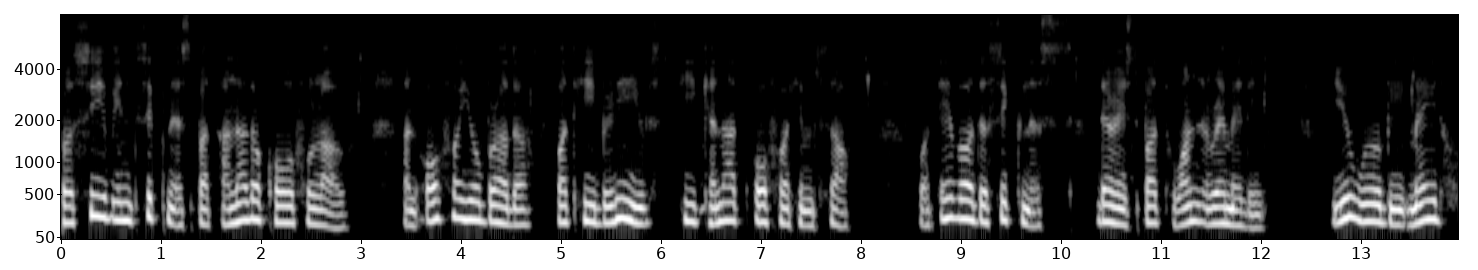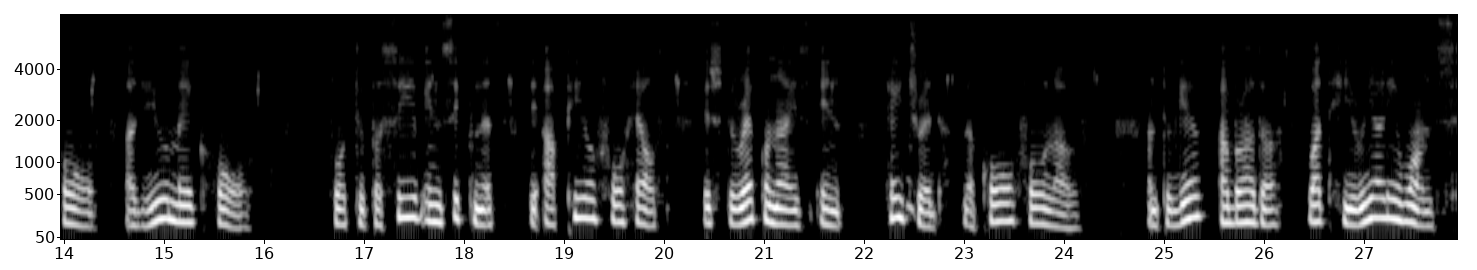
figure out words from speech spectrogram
Perceive in sickness but another call for love, and offer your brother what he believes he cannot offer himself. Whatever the sickness, there is but one remedy. You will be made whole as you make whole. For to perceive in sickness the appeal for health is to recognize in hatred the call for love. And to give a brother what he really wants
